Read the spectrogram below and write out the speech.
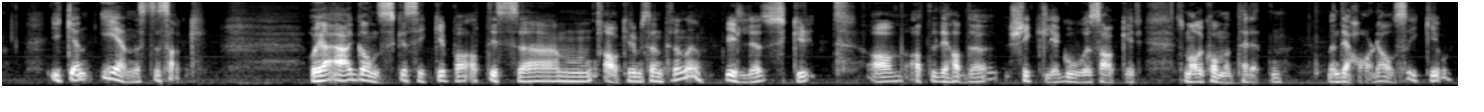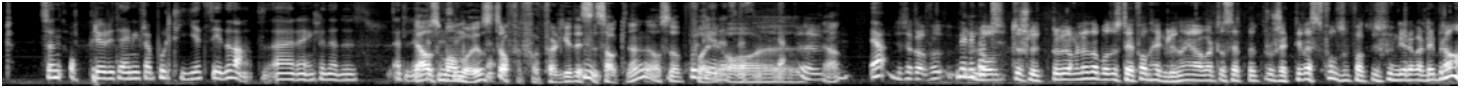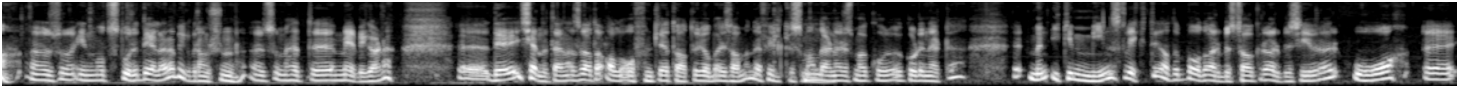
Ikke en eneste sak. Og jeg er ganske sikker på at disse um, a-krimsentrene ville skrytt av at de hadde skikkelig gode saker som hadde kommet til retten. Men det har det altså ikke gjort. Så en opprioritering fra politiets side, da, er egentlig det du etterlyser? Ja, altså man må jo straffeforfølge disse mm. sakene. Altså for å ja. Ja. Hvis jeg kan få lov til slutt, programleder. Både Stefan Heggelund og jeg har vært og sett på et prosjekt i Vestfold som faktisk fungerer veldig bra, så inn mot store deler av byggebransjen, eh, som heter Medbyggerne. Eh, det kjennetegnes ved at alle offentlige etater jobber sammen. Det er Fylkesmannen der nede som har koordinert det. Men ikke minst viktig at både arbeidstakere og arbeidsgivere, og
